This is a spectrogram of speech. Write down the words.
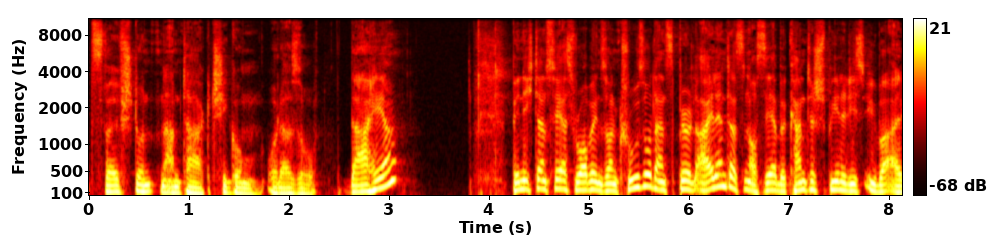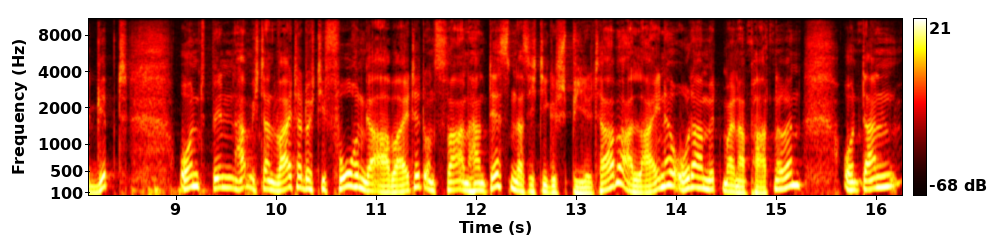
zwölf Stunden am Tag Qigong oder so. Daher bin ich dann zuerst Robinson Crusoe, dann Spirit Island, das sind auch sehr bekannte Spiele, die es überall gibt und bin habe mich dann weiter durch die Foren gearbeitet und zwar anhand dessen, dass ich die gespielt habe, alleine oder mit meiner Partnerin und dann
